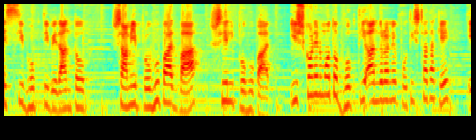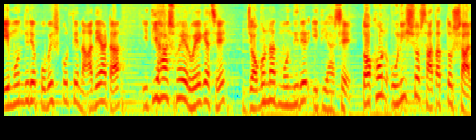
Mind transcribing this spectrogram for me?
এসসি ভক্তি বেদান্ত, স্বামী প্রভুপাদ বা শিল প্রভুপাদ। ইস্কনের মতো ভক্তি আন্দোলনের প্রতিষ্ঠাতাকে এই মন্দিরে প্রবেশ করতে না দেয়াটা ইতিহাস হয়ে রয়ে গেছে জগন্নাথ মন্দিরের ইতিহাসে। তখন উনিশশো সাতাত্তর সাল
